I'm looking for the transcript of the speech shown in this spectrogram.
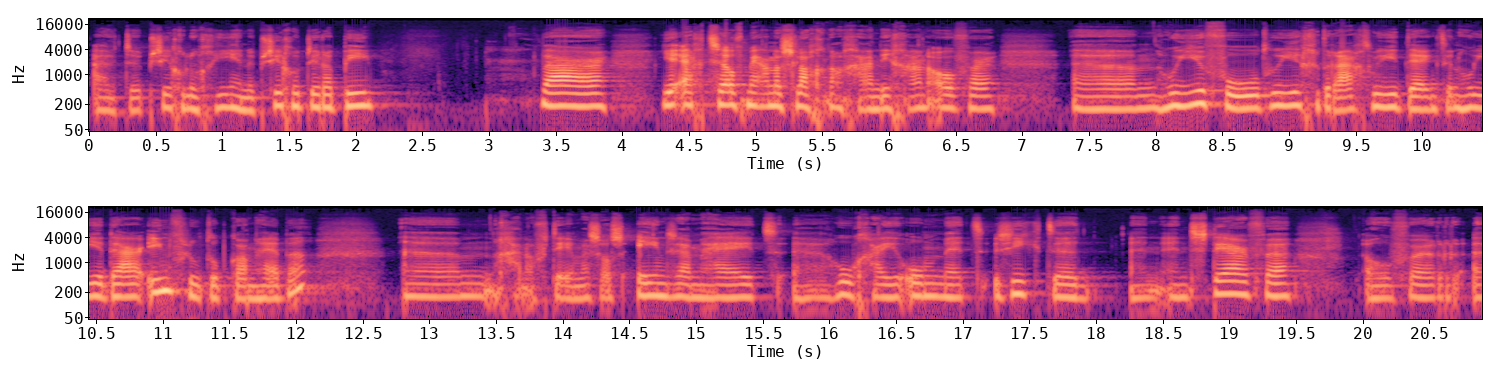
uit de psychologie en de psychotherapie. Waar je echt zelf mee aan de slag kan gaan. Die gaan over um, hoe je je voelt, hoe je je gedraagt, hoe je denkt en hoe je daar invloed op kan hebben. Um, gaan over thema's als eenzaamheid, uh, hoe ga je om met ziekte en, en sterven, over uh,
